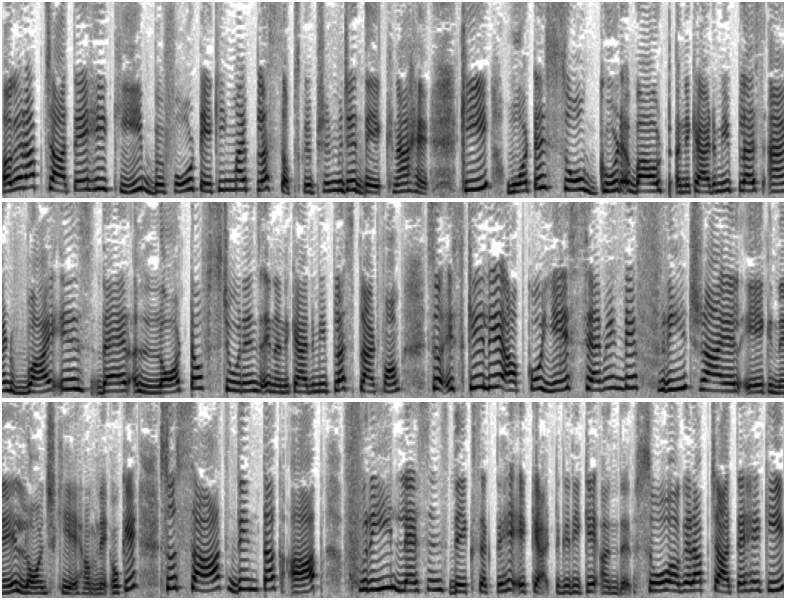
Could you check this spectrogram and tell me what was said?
अगर आप चाहते हैं कि before taking my plus subscription मुझे देखना है कि what is so so good about an academy plus and why is there a lot of students in an academy plus platform? So इसके लिए आपको ये सेवन डे फ्री ट्रायल एक नए लॉन्च किए हमने ओके सो सात दिन तक आप फ्री लेसन देख सकते हैं एक कैटेगरी के अंदर सो so, अगर आप चाहते हैं कि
